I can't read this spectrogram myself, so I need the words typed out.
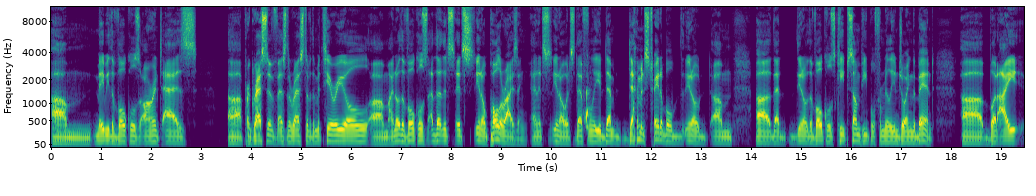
um, maybe the vocals aren't as uh, progressive as the rest of the material. Um, I know the vocals, uh, it's it's you know polarizing, and it's you know it's definitely dem- demonstrable you know um, uh, that you know the vocals keep some people from really enjoying the band. Uh, but I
